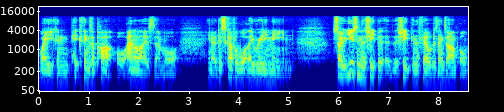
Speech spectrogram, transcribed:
where you can pick things apart or analyze them or you know discover what they really mean. So using the sheep the sheep in the field as an example,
